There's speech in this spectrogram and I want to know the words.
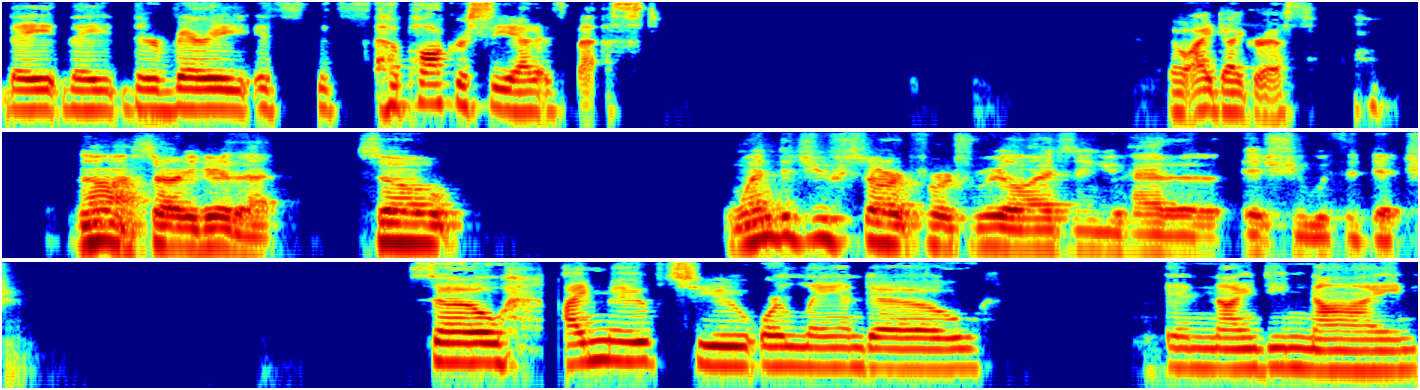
they they they're very it's it's hypocrisy at its best. So i digress. No i'm sorry to hear that so when did you start first realizing you had an issue with addiction? So i moved to orlando in 99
